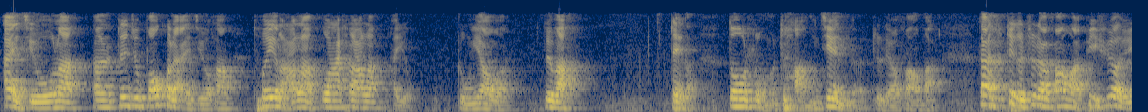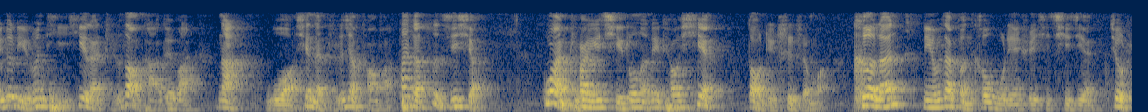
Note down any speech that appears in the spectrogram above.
艾灸啦，当然针灸包括了艾灸哈，推拿啦、刮痧啦，还有中药啊，对吧？这个都是我们常见的治疗方法。但是这个治疗方法必须要有一个理论体系来指导它，对吧？那我现在只讲方法，大家自己想，贯穿于其中的那条线到底是什么？可能你们在本科五年学习期间就是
